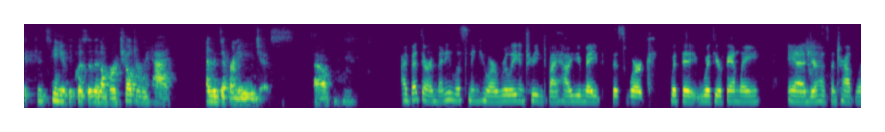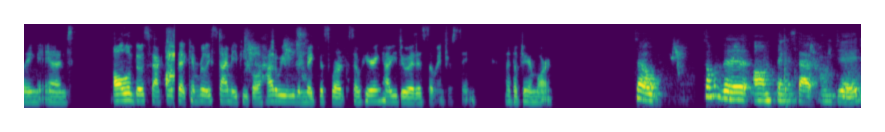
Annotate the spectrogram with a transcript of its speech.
to continue because of the number of children we had and the different ages. So. Mm-hmm. I bet there are many listening who are really intrigued by how you made this work with the with your family and your husband traveling and all of those factors that can really stymie people. How do we even make this work? So hearing how you do it is so interesting. I'd love to hear more. So some of the um, things that we did,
